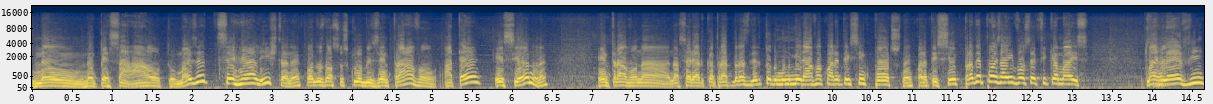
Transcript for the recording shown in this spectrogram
não, não pensar alto, mas é ser realista, né? Quando os nossos clubes entravam, até esse ano, né? Entravam na, na Série A do Campeonato Brasileiro, todo mundo mirava 45 pontos, né? 45, para depois aí você fica mais, mais leve,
